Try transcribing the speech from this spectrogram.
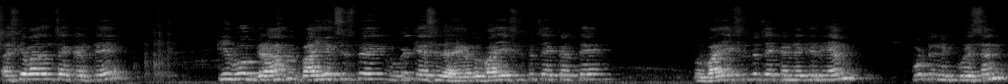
इसके बाद हम चेक करते हैं कि वो ग्राफ वाई एक्सिस पे होकर कैसे जाएगा। तो वाई एक्सिस पे चेक करते हैं। तो वाई एक्सिस पे चेक करने के लिए हम put in equation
